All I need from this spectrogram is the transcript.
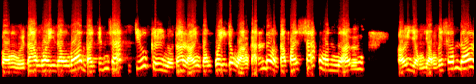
Còn người ta quay đâu đó người ta chính xác. Trước khi người ta lại người ta quay cái hoàn cảnh đó người ta phải xác minh ở ở vòng vòng cái xóm đó.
